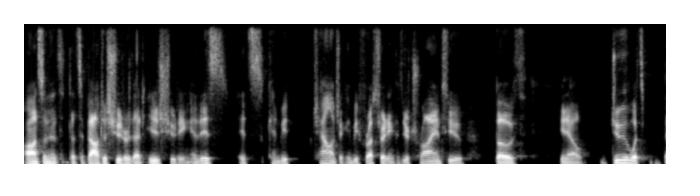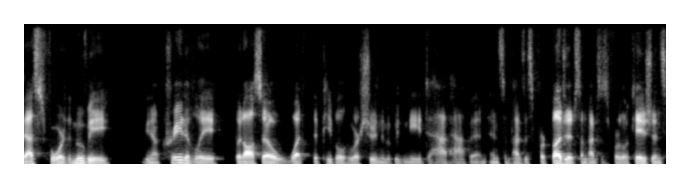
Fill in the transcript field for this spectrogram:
on something that's, that's about to shoot or that is shooting, and it is it's can be challenging, it can be frustrating because you're trying to both, you know, do what's best for the movie, you know, creatively, but also what the people who are shooting the movie need to have happen. And sometimes it's for budget, sometimes it's for locations,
